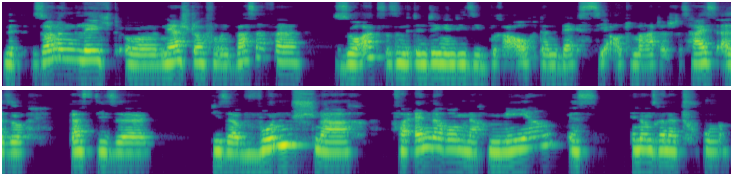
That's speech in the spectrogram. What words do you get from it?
mit Sonnenlicht, und Nährstoffen und Wasser versorgst, also mit den Dingen, die sie braucht, dann wächst sie automatisch. Das heißt also, dass diese, dieser Wunsch nach Veränderung, nach mehr ist in unserer Natur.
